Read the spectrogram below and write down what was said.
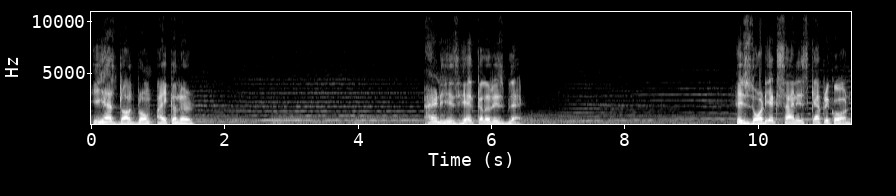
He has dark brown eye color and his hair color is black. His zodiac sign is Capricorn.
